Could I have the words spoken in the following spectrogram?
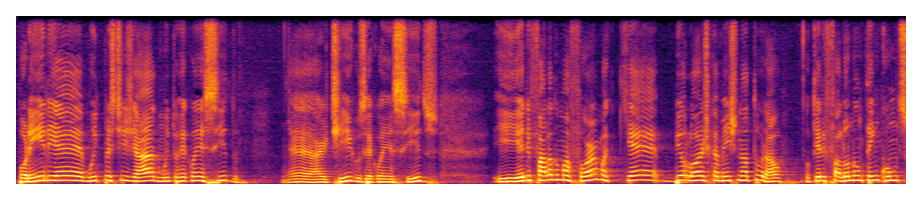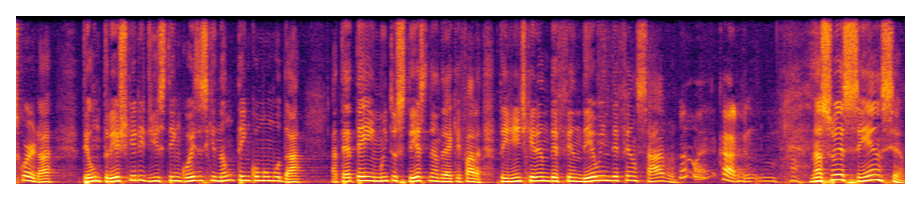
porém ele é muito prestigiado, muito reconhecido. É, artigos reconhecidos. E ele fala de uma forma que é biologicamente natural. O que ele falou não tem como discordar. Tem um trecho que ele diz: tem coisas que não tem como mudar. Até tem muitos textos, né, André, que fala: tem gente querendo defender o indefensável. Não, é, cara. Na sua essência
